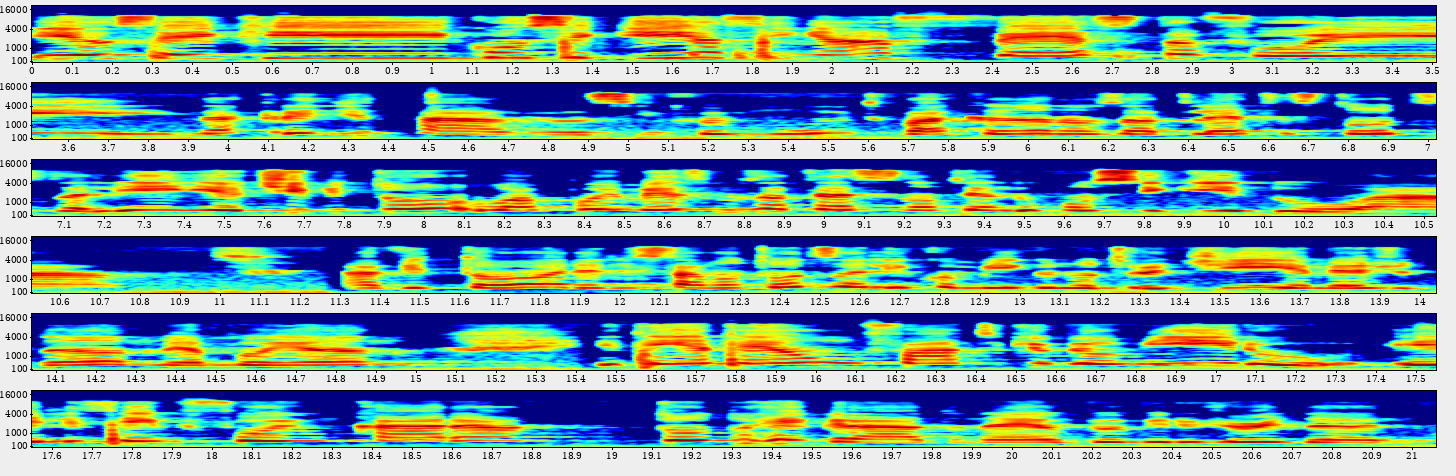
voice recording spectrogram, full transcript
E eu sei que consegui, assim, a festa foi inacreditável, assim, foi muito bacana, os atletas todos ali, e eu tive o apoio, mesmo os atletas não tendo conseguido a, a vitória, eles estavam todos ali comigo no outro dia, me ajudando, me apoiando. E tem até um fato que o Belmiro, ele sempre foi um cara todo regrado, né? O Belmiro Jordano.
